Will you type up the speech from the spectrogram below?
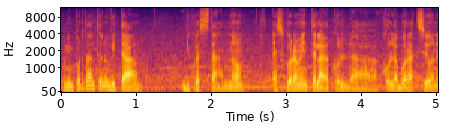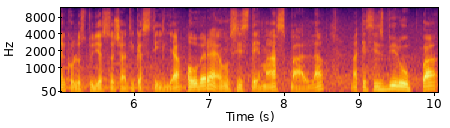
Un'importante novità di quest'anno è sicuramente la, la, collaborazione con lo studio Associati Castiglia. Over è un sistema a spalla ma che si sviluppa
